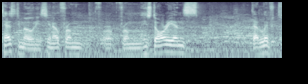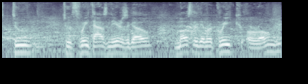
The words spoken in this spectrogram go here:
testimonies, you know, from from historians that lived two to three thousand years ago. Mostly they were Greek or Roman,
